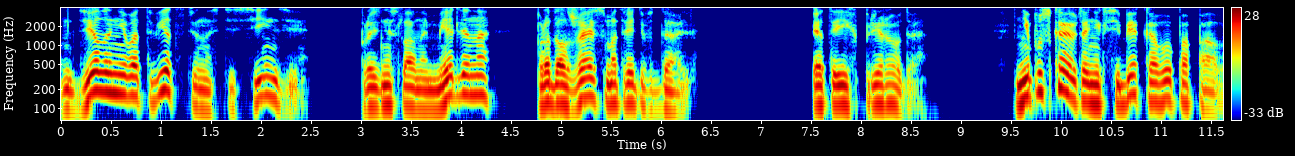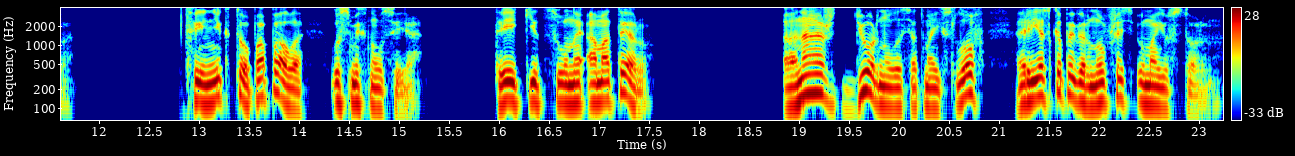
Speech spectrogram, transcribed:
«Дело не в ответственности, Синзи», — произнесла она медленно, продолжая смотреть вдаль. «Это их природа. Не пускают они к себе, кого попало». «Ты никто попала», — усмехнулся я. «Ты Кицуне Аматеру. Она аж дернулась от моих слов, резко повернувшись в мою сторону.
